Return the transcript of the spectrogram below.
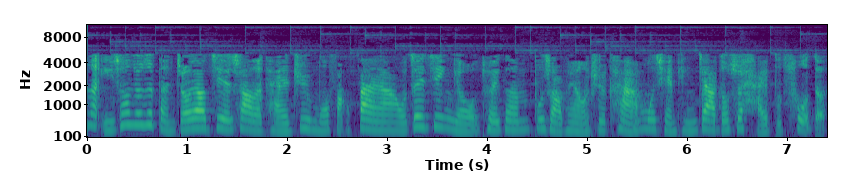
那以上就是本周要介绍的台剧《模仿犯》啊。我最近有推跟不少朋友去看，目前评价都是还不错的。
